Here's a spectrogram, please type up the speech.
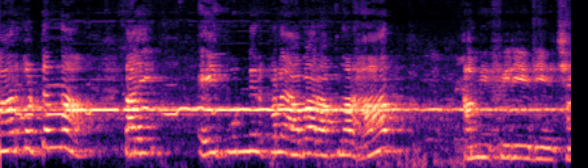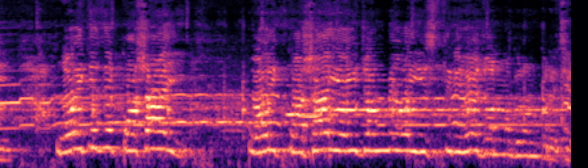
আহার করতেন না, তাই এই পুণ্যের ফলে আবার আপনার হাত আমি ফিরিয়ে দিয়েছি। ওই যে কষাই ওই কষাই এই জন্মে ওই স্ত্রী হয়ে জন্মগ্রহণ করেছে।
